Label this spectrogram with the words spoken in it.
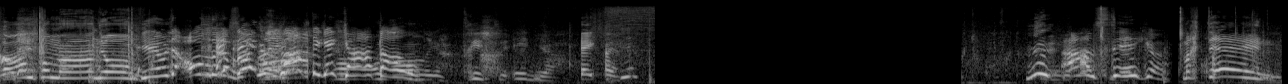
Ram, kom aan, jong. Je moet de andere bak Wacht, ik gaat al. Handige. 3, 2, 1, ja. Kijk, ah ja. Aansteken. Martijn!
